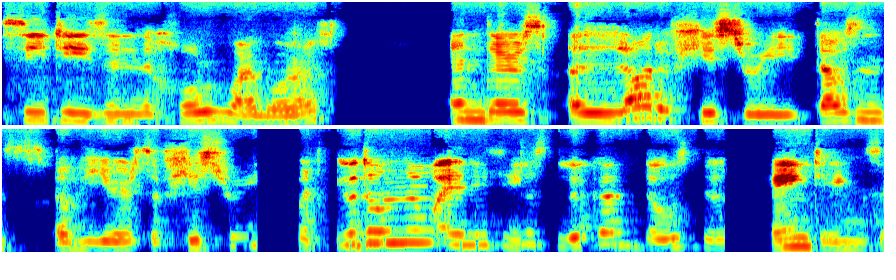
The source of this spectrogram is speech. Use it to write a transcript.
cities in the whole wide world. And there's a lot of history, thousands of years of history, but you don't know anything. Just look at those paintings,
